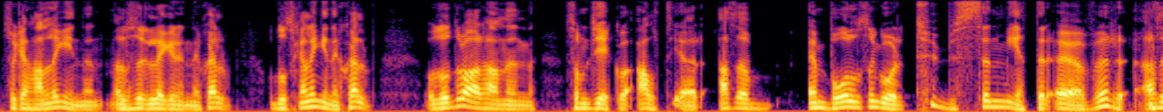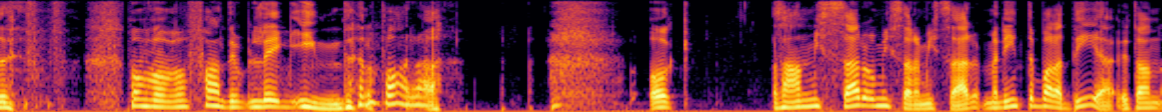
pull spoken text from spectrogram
Så kan han lägga in den, eller så lägger han in den själv. Och då ska han lägga in den själv. Och då drar han en, som Dzeko alltid gör, alltså en boll som går tusen meter över. Alltså man bara, vad fan, typ, lägg in den bara. Och Alltså han missar och missar och missar, men det är inte bara det utan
